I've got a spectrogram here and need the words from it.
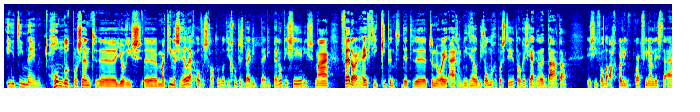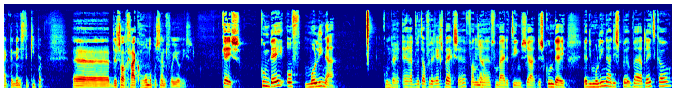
in je team nemen? 100% eh Joris. Eh Martinez is heel erg overschat, omdat hij goed is bij die, bij die penalty-series. Maar verder heeft hij keepend dit eh, toernooi eigenlijk niet heel bijzonder gepresteerd. Ook als je kijkt naar de data, is hij van de acht kwartfinalisten eigenlijk de minste keeper. Eh, dus dan ga ik 100% voor Joris. Kees, Koundé of Molina? Koundé. Daar hebben we het over de rechtsbacks hè, van, Ja. eh, van beide teams. Ja, dus Koundé. Ja, die Molina die speelt bij Atletico.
